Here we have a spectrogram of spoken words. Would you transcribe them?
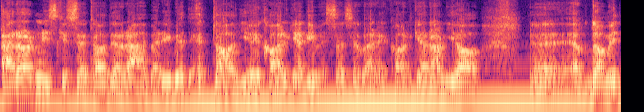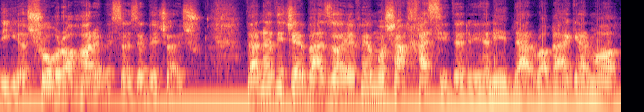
قرار نیست که ستاد رهبری بیاد اتحادیه کارگری بسازه برای کارگران یا اقدام دیگه شوراها رو بسازه به جایشون. در نتیجه وظایف مشخصی داره. یعنی در واقع اگر ما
